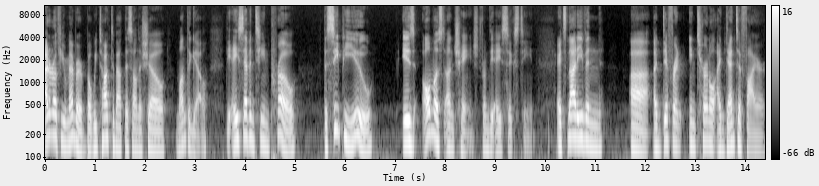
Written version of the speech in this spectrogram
I don't know if you remember, but we talked about this on the show a month ago. The A17 Pro, the CPU is almost unchanged from the A16. It's not even uh, a different internal identifier.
